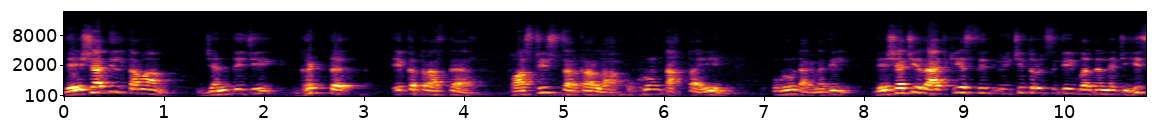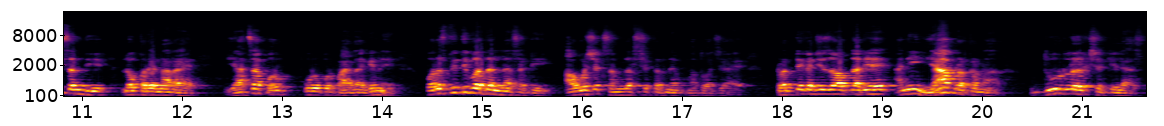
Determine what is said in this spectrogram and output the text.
देशातील तमाम जनतेची घट्ट एकत्र असल्यास फास्टिस्ट सरकारला उखडून टाकता येईल उडून टाकण्यात येईल देशाची राजकीय स्थिती विचित्र स्थिती बदलण्याची ही संधी लवकर येणार आहे. याचा पर पुरेपूर फायदा घेणे परिस्थिती बदलण्यासाठी आवश्यक संघर्ष करणे महत्त्वाचे आहे. प्रत्येकाची जबाबदारी आहे आणि या प्रकरणात दुर्लक्ष केल्यास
